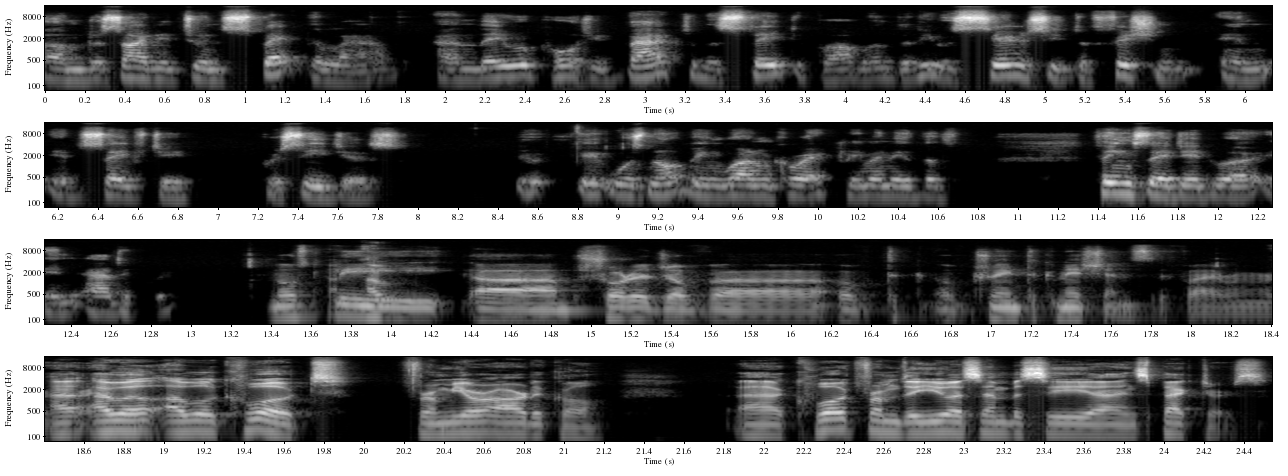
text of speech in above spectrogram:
um, decided to inspect the lab, and they reported back to the State Department that it was seriously deficient in its safety procedures. It, it was not being run correctly. Many of the things they did were inadequate. mostly um, shortage of uh, of, tech- of trained technicians, if I remember. I, I will I will quote from your article. Quote from the U.S. Embassy uh, inspectors.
